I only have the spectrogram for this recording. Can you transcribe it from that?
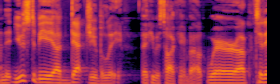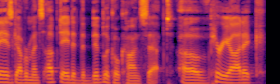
And it used to be a debt jubilee that he was talking about, where uh, today's governments updated the biblical concept of periodic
